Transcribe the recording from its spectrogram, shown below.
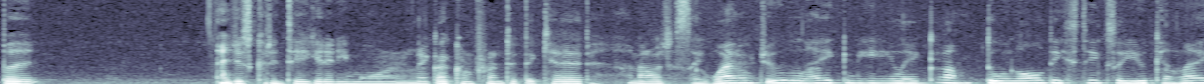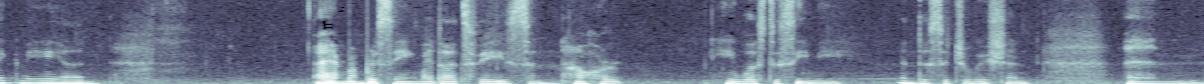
But I just couldn't take it anymore. Like I confronted the kid and I was just like, "Why don't you like me? Like I'm doing all these things so you can like me." And I remember seeing my dad's face and how hurt he was to see me in this situation. And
